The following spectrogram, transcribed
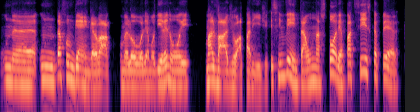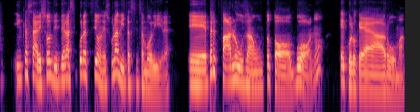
un un Doppelgänger va, come lo vogliamo dire noi, malvagio a Parigi, che si inventa una storia pazzesca per incassare i soldi dell'assicurazione sulla vita senza morire. E per farlo usa un Totò buono, che è quello che è a Roma.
